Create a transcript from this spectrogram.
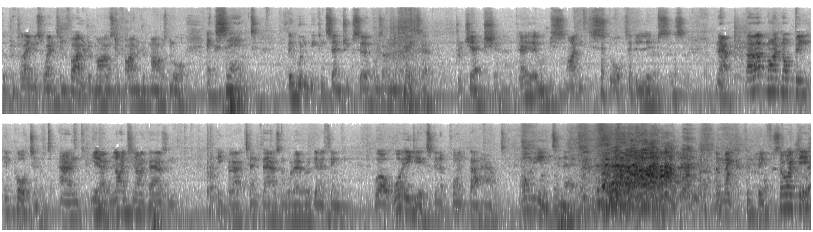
the Proclaimers went in 500 miles and 500 miles more, except they wouldn't be concentric circles on a Mercator projection, okay? They would be slightly distorted ellipses. Now, now, that might not be important, and you know, 99,000 people out of 10,000, whatever, are going to think, well, what idiot's going to point that out on the internet and make a complete... So I did.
